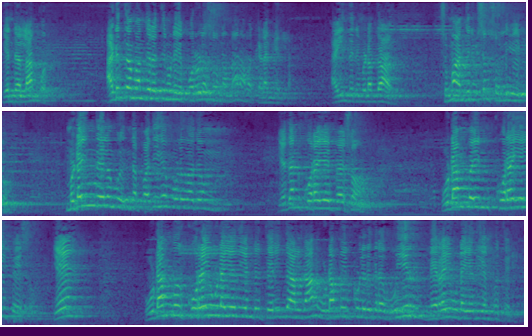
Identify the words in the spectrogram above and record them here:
என்றெல்லாம் பொருள். அடுத்த மந்திரத்தினுடைய பொருளை சொன்னோம்னா நம்ம கிளம்பிடலாம். ஐந்து நிமிடம் தான் ஆகும். சும்மா அஞ்சு நிமிஷம் சொல்லி வைப்போம். முடைந்தெலும்பு இந்த பதிகம் முழுவதும் எதன் குறையை பேசும்? உடம்பின் குறையை பேசும். ஏன்? உடம்பு குறைவுடையது என்று தெரிந்தால்தான் உடம்பிற்குள் இருக்கிற உயிர் நிறைவுடையது என்று தெரியும்.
